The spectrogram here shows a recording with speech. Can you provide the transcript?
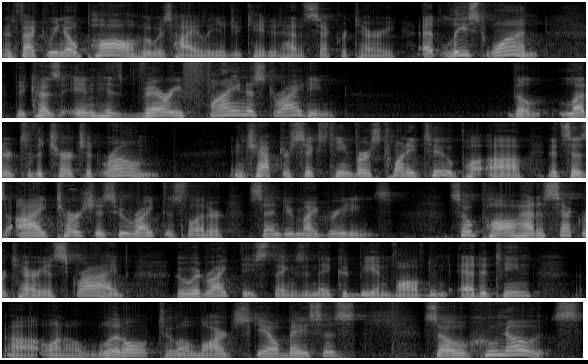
In fact, we know Paul, who was highly educated, had a secretary, at least one, because in his very finest writing, the letter to the church at Rome, in chapter 16, verse 22, uh, it says, I, Tertius, who write this letter, send you my greetings. So Paul had a secretary, a scribe, who would write these things, and they could be involved in editing uh, on a little to a large scale basis. So who knows?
